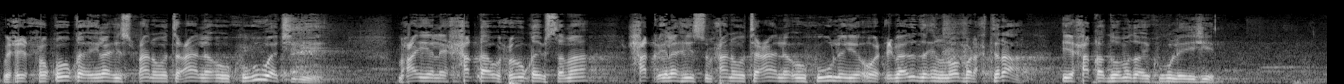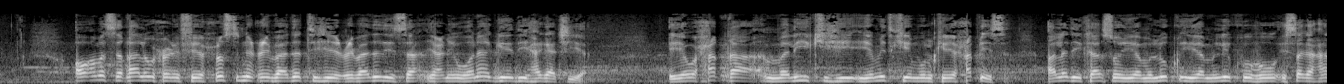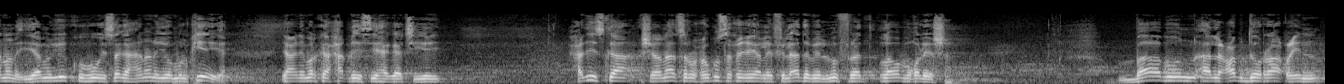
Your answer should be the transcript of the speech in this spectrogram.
Wixii xuquuqa ilaahi subxaana wa tacaala uu kugu waajibiyey. Maxaa yeelay xaqa wuxuu u qaybsamaa xaq ilaahay subxaana wa tacaala uu kugu leeyahay oo cibaadada in loo baraxtiro ah iyo xaq addoommadu ay kugu leeyihiin. Oo amase qaale wuxuu yidhi fii xusni cibaadatihi cibaadadiisa yacni wanaaggeedii hagaajiya iyo wa xaqa maliikihi iyo midkii mulkiyey xaqiisa alladii kaasoo yamlikuhu isaga hananayo mulkiyaya yani markaa xaqiisii hagaajiyey. Xadiiska sheekh wuxuu ku saxiix yeelay fi ladab almufrad baabun alcabdu raacin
